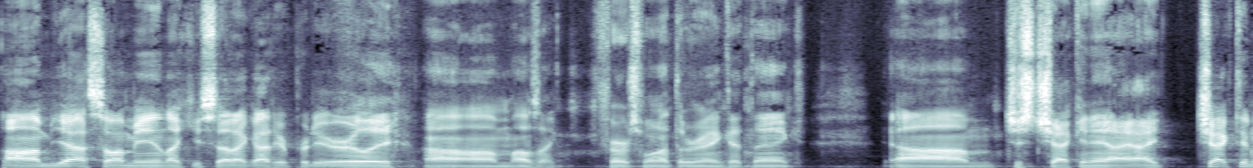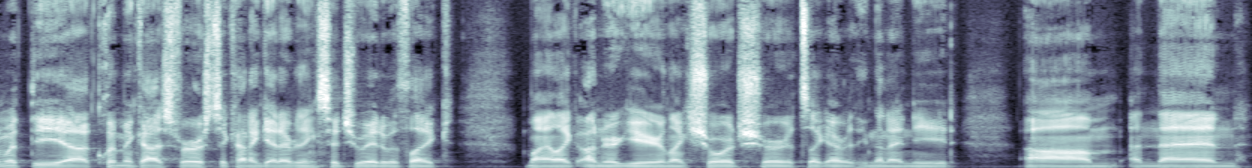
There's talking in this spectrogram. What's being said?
Um, yeah, so I mean, like you said, I got here pretty early. Um, I was like first one at the rink, I think. Um, just checking in. I, I checked in with the uh, equipment guys first to kind of get everything situated with like my like undergear and like shorts, shirts, like everything that I need. Um, and then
